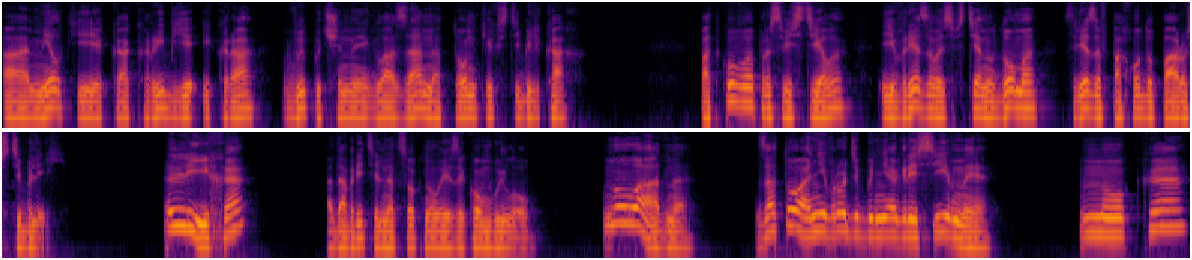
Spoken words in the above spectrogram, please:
а мелкие, как рыбья икра, выпученные глаза на тонких стебельках. Подкова просвистела и врезалась в стену дома, срезав по ходу пару стеблей. «Лихо!» — одобрительно цокнула языком Уиллоу. «Ну ладно, зато они вроде бы не агрессивные». Ну-ка...»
